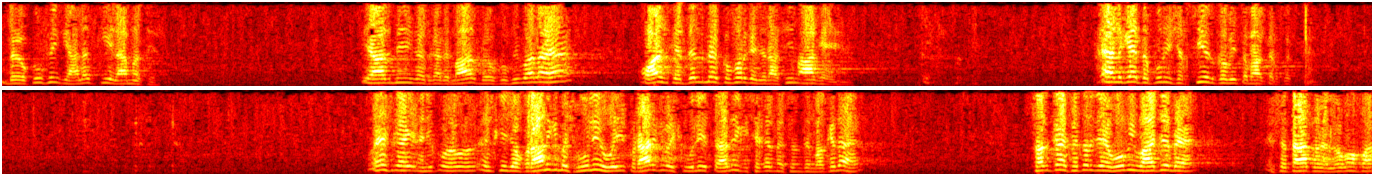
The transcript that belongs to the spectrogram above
بیوقوفی کی حالت کی علامت ہے۔ یہ آدمی اس کا دماغ بیوقوفی والا ہے اور اس کے دل میں کفر کے جراثیم آ گئے ہیں۔ پھیل گئے تو پوری شخصیت کو بھی تباہ کر سکتے ہیں۔ تو اس کا یعنی اس کی جو قرآن کی مشغولی ہوئی، قرآن کی مشغولی اتحادی کی شکل میں سنتے موقع ہے۔ صدقہ فطر جو ہے وہ بھی واجب ہے استطاعت والے لوگوں پر۔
